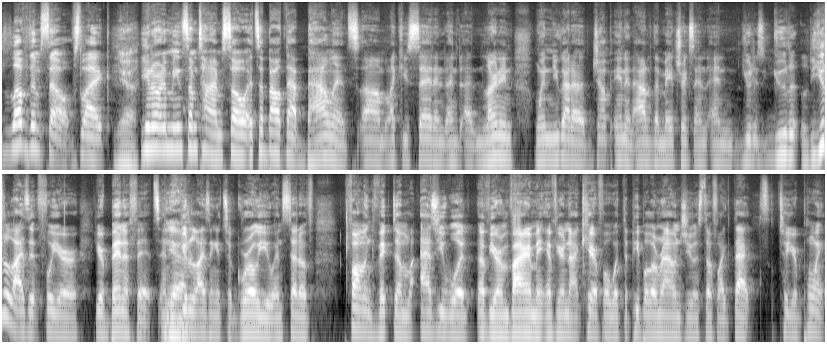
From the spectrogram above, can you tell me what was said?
love themselves like Yeah. you know what i mean sometimes so it's about that balance um like you said and, and, and learning when you gotta jump in and out of the matrix and and you just util- utilize it for your your benefits and Yeah. utilizing it to grow you instead of falling victim as you would of your environment if you're not careful with the people around you and stuff like that to your point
